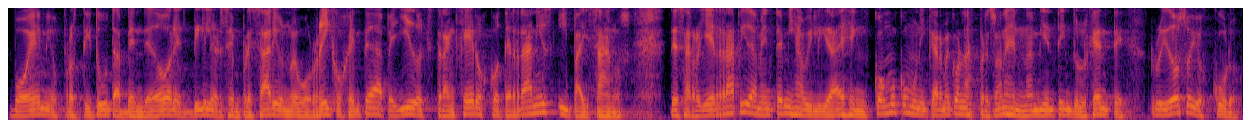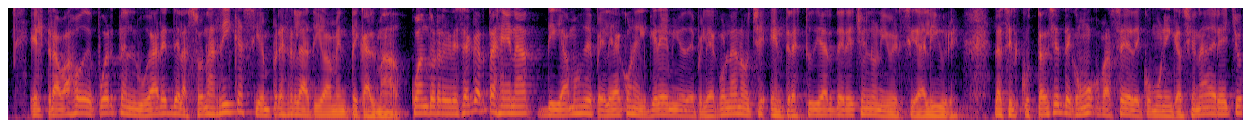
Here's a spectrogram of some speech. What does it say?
bohemios, prostitutas, vendedores, dealers, empresarios, nuevos ricos, gente de apellido, extranjeros, coterráneos y paisanos. Desarrollé rápidamente mis habilidades en cómo comunicarme con las personas en un ambiente indulgente, ruidoso y oscuro. El trabajo de puerta en lugares de las zonas ricas siempre es relativamente calmado. Cuando regresé a Cartagena, digamos de pelea con el gremio, de pelea con la noche, entré a estudiar Derecho en la Universidad Libre. Las circunstancias de cómo pasé de comunicación a Derecho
